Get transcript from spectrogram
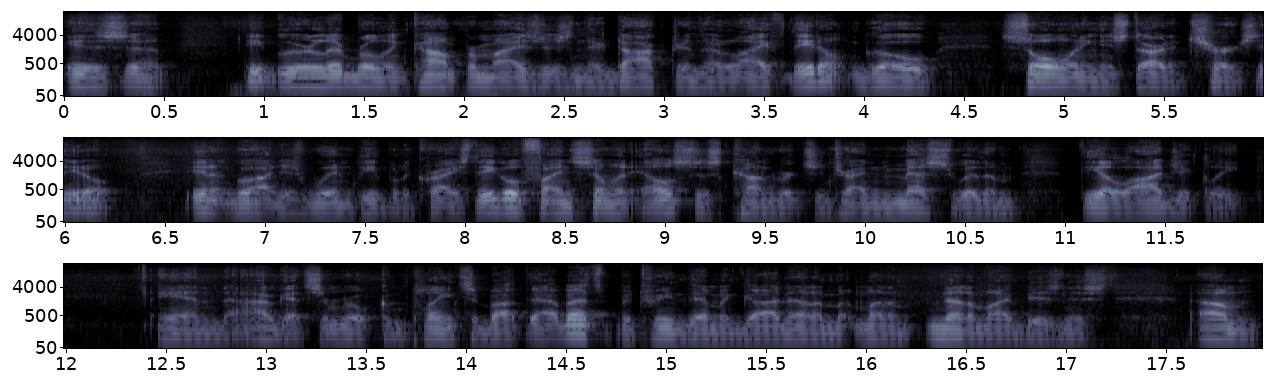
is uh, people who are liberal and compromisers in their doctrine, their life, they don't go soul winning and start a church. They don't they don't go out and just win people to Christ. They go find someone else's converts and try and mess with them theologically. And I've got some real complaints about that. But that's between them and God, none of, none of my business. Um,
